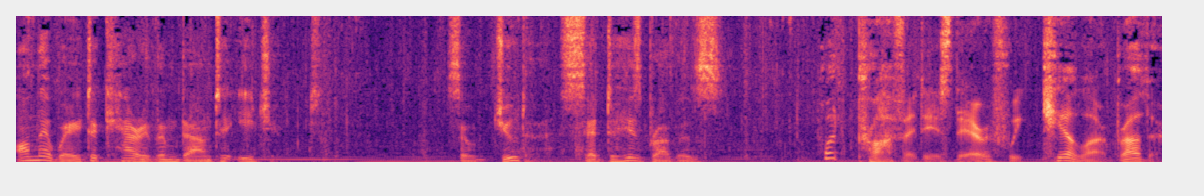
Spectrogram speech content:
on their way to carry them down to Egypt. So Judah said to his brothers, What profit is there if we kill our brother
